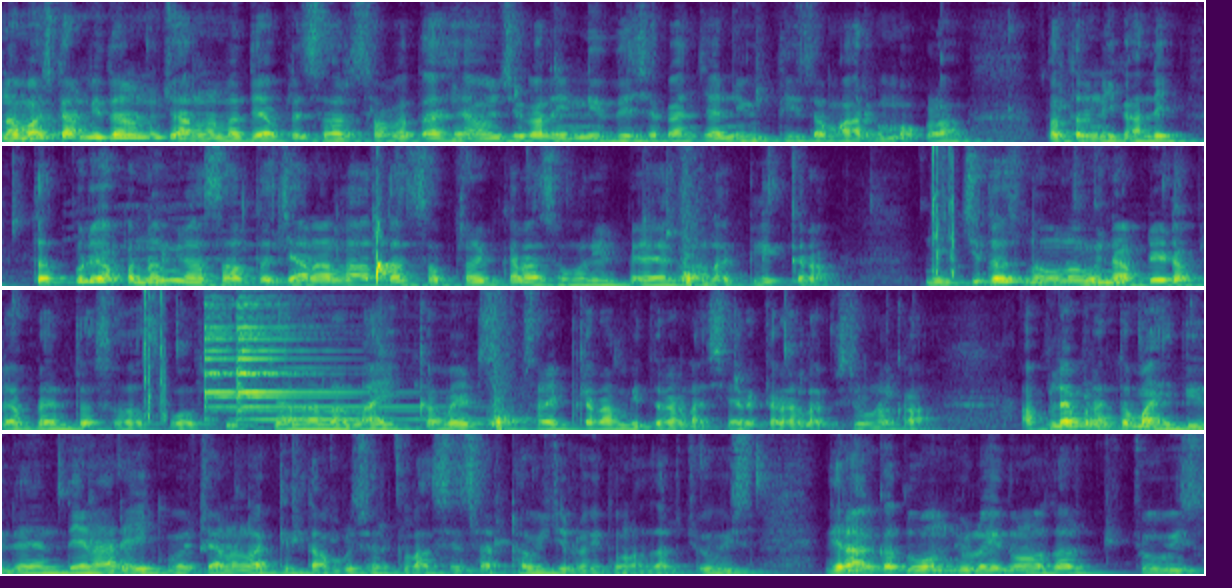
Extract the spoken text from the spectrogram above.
नमस्कार मित्रांनो चॅनलमध्ये आपले सर स्वागत आहे. अंशकालीन निर्देशकांच्या नियुक्तीचा मार्ग मोकळा पत्र निघाले. तत्पूर्वी आपण नवीन असाल तर चॅनलला आता सबस्क्राईब करा. समोरील बेलायकॉनला क्लिक करा. निश्चितच नवनवीन अपडेट आपल्यापर्यंत सहज पोहोचतील चॅनलला लाईक कमेंट सबस्क्राईब करा. मित्रांना शेअर करायला विसरू नका. आपल्यापर्यंत माहिती दे देणारे एकमेव चॅनल अखिल तांबुसर क्लासेस अठ्ठावीस जुलै दोन हजार चोवीस दिनांक दोन जुलै दोन हजार चोवीस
